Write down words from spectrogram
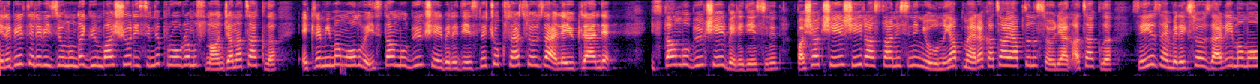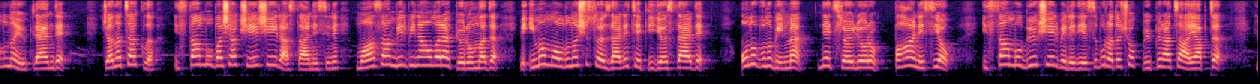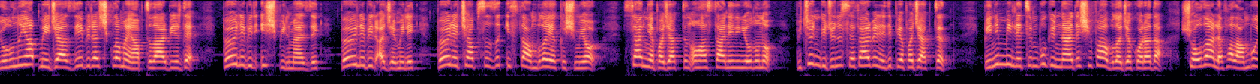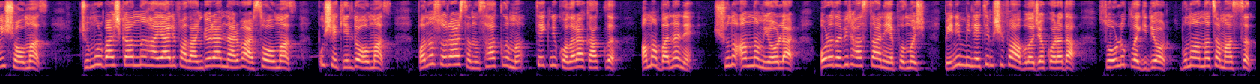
Tele1 televizyonunda Gün Başlıyor isimli programı sunan Can Ataklı, Ekrem İmamoğlu ve İstanbul Büyükşehir Belediyesi'ne çok sert sözlerle yüklendi. İstanbul Büyükşehir Belediyesi'nin Başakşehir Şehir Hastanesi'nin yolunu yapmayarak hata yaptığını söyleyen Ataklı, zehir zemberek sözlerle İmamoğlu'na yüklendi. Can Ataklı, İstanbul Başakşehir Şehir Hastanesi'ni muazzam bir bina olarak yorumladı ve İmamoğlu'na şu sözlerle tepki gösterdi. Onu bunu bilmem, net söylüyorum, bahanesi yok. İstanbul Büyükşehir Belediyesi burada çok büyük bir hata yaptı. Yolunu yapmayacağız diye bir açıklama yaptılar bir de. Böyle bir iş bilmezlik, böyle bir acemilik, böyle çapsızlık İstanbul'a yakışmıyor. Sen yapacaktın o hastanenin yolunu. Bütün gücünü seferber edip yapacaktın. Benim milletim bugünlerde şifa bulacak orada. Şovlarla falan bu iş olmaz. Cumhurbaşkanlığı hayali falan görenler varsa olmaz. Bu şekilde olmaz. Bana sorarsanız haklı mı? Teknik olarak haklı. Ama bana ne? Şunu anlamıyorlar. Orada bir hastane yapılmış. Benim milletim şifa bulacak orada. Zorlukla gidiyor. Bunu anlatamazsın.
